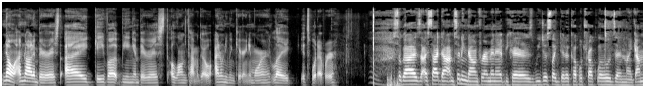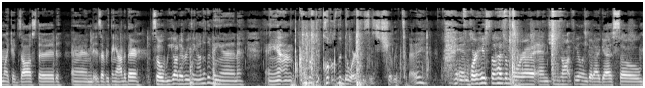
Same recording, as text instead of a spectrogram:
no, I'm not embarrassed. I gave up being embarrassed a long time ago. I don't even care anymore. Like, it's whatever. So guys, I sat down, I'm sitting down for a minute because we just like did a couple truckloads and like I'm like exhausted and is everything out of there? So we got everything out of the van and I'm about to close the door because it's chilly today. And Jorge still has Amora and she's not feeling good, I guess. So,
